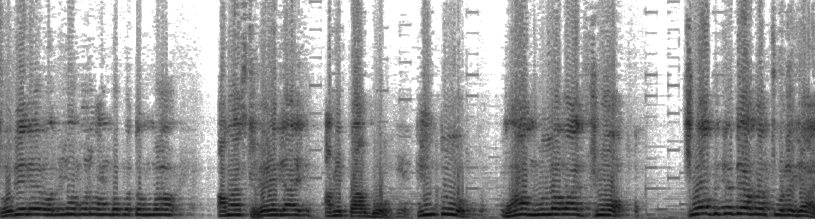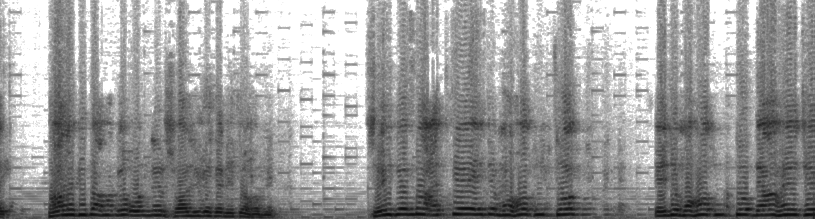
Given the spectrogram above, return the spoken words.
শরীরের অন্য কোনো অঙ্গ প্রত্যঙ্গ আমার ছেড়ে যায়, আমি পারব। কিন্তু মহামূল্যবান চোখ চোখ যদি আমার চলে যায়, তাহলে কিন্তু আমাকে অন্যের সহযোগিতা নিতে হবে। সেই জন্য আজকে এই যে মহৎ উদ্যোগ, এই যে মহৎ উদ্যোগ নেওয়া হয়েছে,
